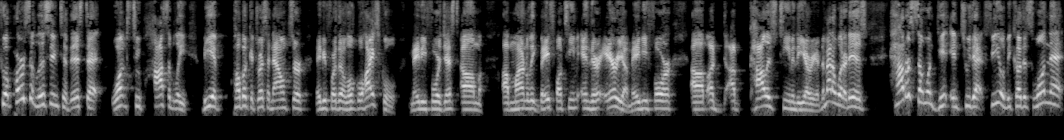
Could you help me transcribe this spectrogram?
To a person listening to this that wants to possibly be a public address announcer, maybe for their local high school, maybe for just um, a minor league baseball team in their area, maybe for uh, a, a college team in the area. No matter what it is, how does someone get into that field? Because it's one that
